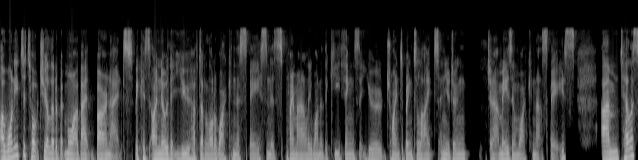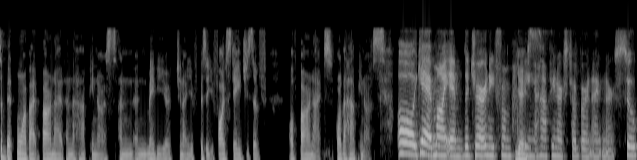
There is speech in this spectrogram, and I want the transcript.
I wanted to talk to you a little bit more about burnout because I know that you have done a lot of work in this space and it's primarily one of the key things that you're trying to bring to light and you're doing you know, amazing work in that space. Um, tell us a bit more about burnout and the happy nurse and, and maybe your, you know, your, is it your five stages of of burnout or the happy nurse? Oh yeah, my um the journey from yes. being a happy nurse to a burnout nurse. So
